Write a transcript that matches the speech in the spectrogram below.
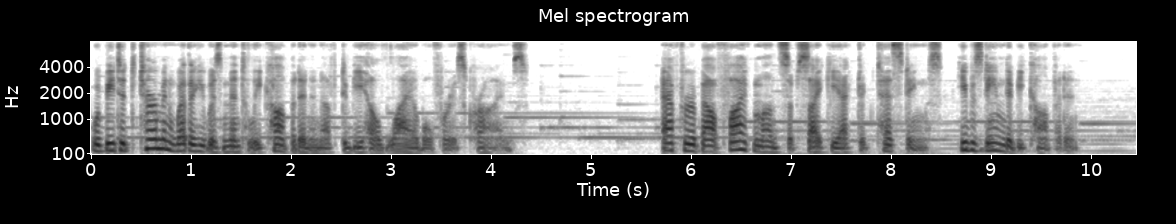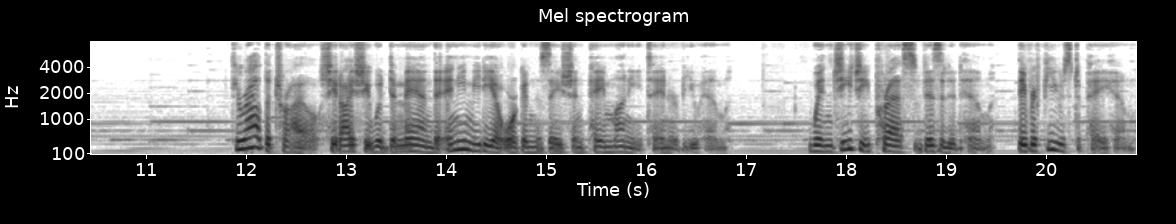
would be to determine whether he was mentally competent enough to be held liable for his crimes. After about five months of psychiatric testings, he was deemed to be competent. Throughout the trial, Shiraishi would demand that any media organization pay money to interview him. When Jiji Press visited him, they refused to pay him.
